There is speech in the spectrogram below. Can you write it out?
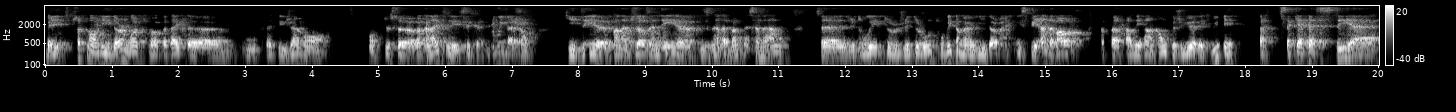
Mais c'est pour ça que mon leader, moi, qui va peut-être, euh, ou peut-être les gens vont, vont plus reconnaître, c'est Louis Vachon, qui était pendant plusieurs années président de la Banque nationale. j'ai trouvé, j'ai toujours trouvé comme un leader inspirant. D'abord, par, par les rencontres que j'ai eues avec lui, mais par sa capacité à,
